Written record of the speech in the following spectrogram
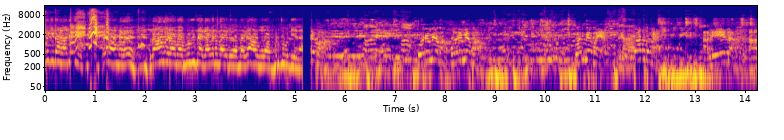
தூக்கிட்டாங்க அடிச்சு. அவங்க ராமராம புதுசா கபடி பாயிட்டு வந்தாங்க. அவங்கள புடிச்சு விட்டியல பொறுமையா பொறுமையா பொறுமையா வாயா பாத்து போங்க. அப்படியே தான் ஆஹா,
